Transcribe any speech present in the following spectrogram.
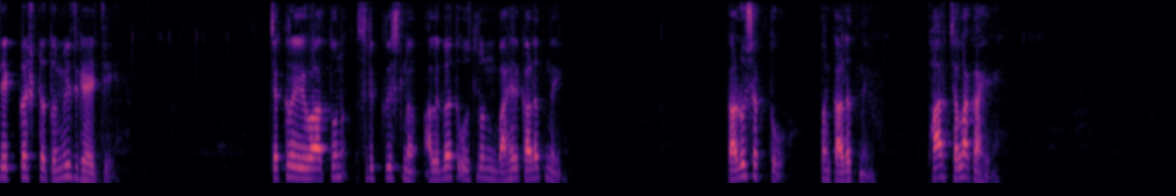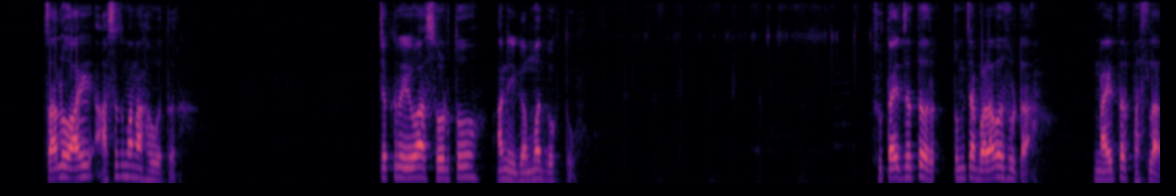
ते कष्ट तुम्हीच घ्यायचे. चक्रव्यूहातून श्रीकृष्ण अलगत उचलून बाहेर काढत नाही. काढू शकतो पण काढत नाही. फार चलाक आहे. चालू आहे असंच म्हणा हवं तर. चक्रव्यूहा सोडतो आणि गंमत बघतो. सुटायचं तर तुमच्या बळावर सुटा नाहीतर फसलात.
